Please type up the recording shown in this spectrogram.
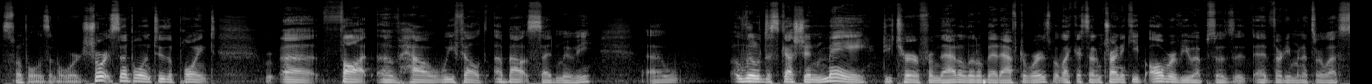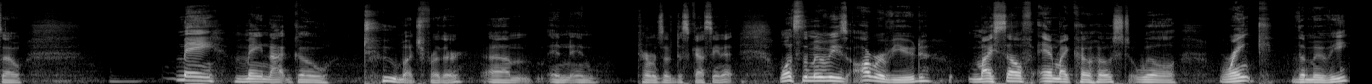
simple isn't a word. Short, simple, and to the point uh, thought of how we felt about said movie. Uh, a little discussion may deter from that a little bit afterwards, but like I said, I'm trying to keep all review episodes at, at 30 minutes or less, so may may not go too much further um, in in terms of discussing it. Once the movies are reviewed, myself and my co-host will rank the movie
